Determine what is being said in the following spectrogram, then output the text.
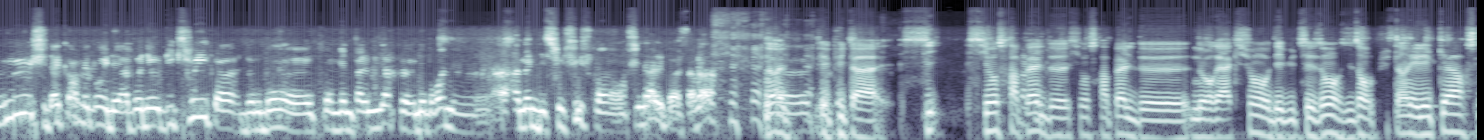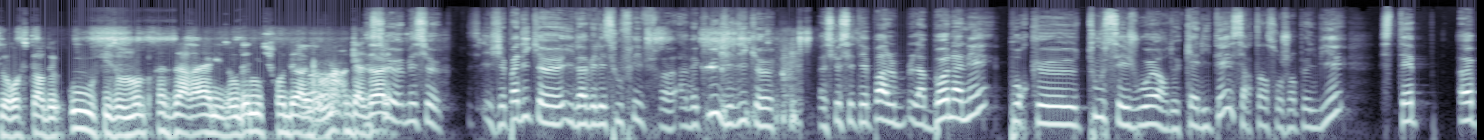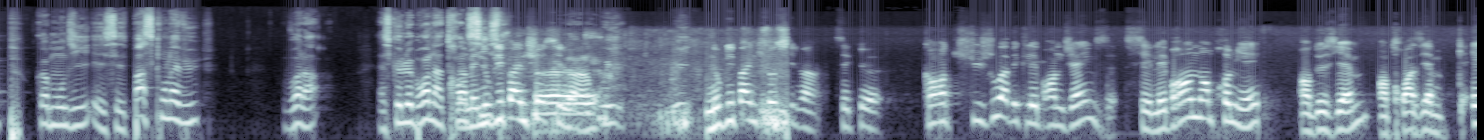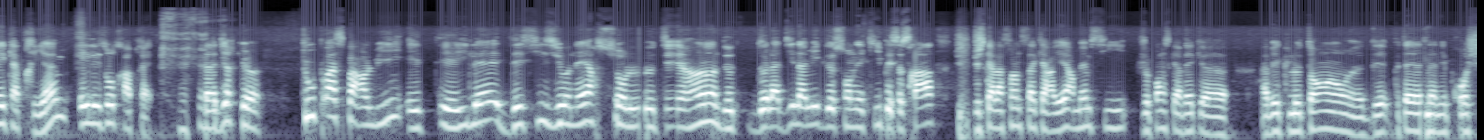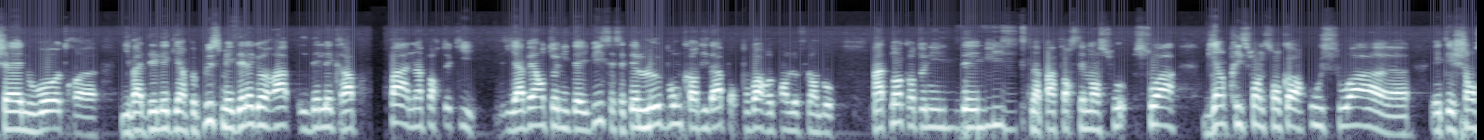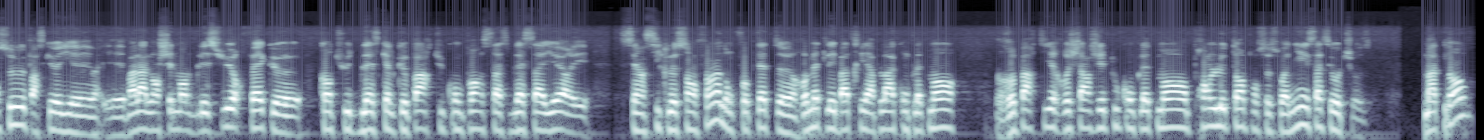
Oui, je suis d'accord, mais bon, il est abonné au Big Three, quoi. Donc bon, euh, qu'on ne vienne pas me dire que LeBron euh, amène des sous-fifres en, finale, quoi. Ça va. Euh, et puis as, si, si on se rappelle de si on se rappelle de nos réactions au début de saison en se disant putain les Lakers, le roster de ouf, ils ont Montrezl ils ont Dennis Schroeder, ils ont Marc Gasol. Messieurs, messieurs, j'ai pas dit qu'il avait les sous-fifres avec lui. J'ai dit que est-ce que c'était pas la bonne année pour que tous ces joueurs de qualité, certains sont champions NBA, step up comme on dit, et c'est pas ce qu'on a vu. Voilà. Est-ce que LeBron a 36 non, mais n'oublie pas une chose, Sylvain. Euh, oui. oui. N'oublie pas une chose, Sylvain. C'est que quand tu joues avec LeBron James, c'est LeBron en premier, en deuxième, en troisième et quatrième, et les autres après. C'est-à-dire que tout passe par lui et, il est décisionnaire sur le terrain de, de, la dynamique de son équipe et ce sera jusqu'à la fin de sa carrière, même si je pense qu'avec euh, avec le temps, euh, peut-être l'année prochaine ou autre, euh, il va déléguer un peu plus, mais il déléguera, il déléguera pas à n'importe qui. Il y avait Anthony Davis et c'était le bon candidat pour pouvoir reprendre le flambeau. Maintenant qu'Anthony Davis n'a pas forcément soit bien pris soin de son corps ou soit euh, été chanceux parce que voilà l'enchaînement de blessures fait que quand tu te blesses quelque part, tu compenses, ça se blesse ailleurs et c'est un cycle sans fin. Donc faut peut-être remettre les batteries à plat complètement repartir, recharger tout complètement, prendre le temps pour se soigner, et ça, c'est autre chose. Maintenant,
